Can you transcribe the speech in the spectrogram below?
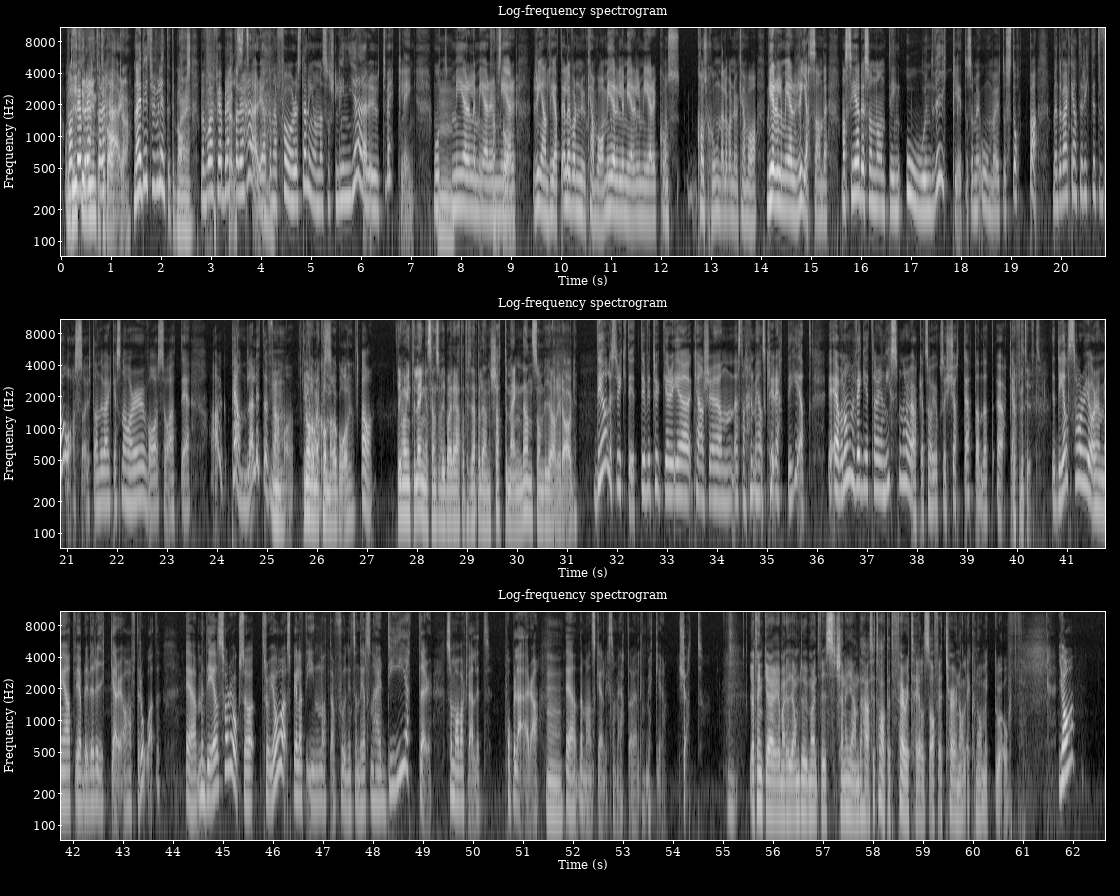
Och varför jag berättar inte tillbaka. Här, nej, dit vill vi inte tillbaka. Nej. Men varför jag berättar det här är att den här föreställningen om en sorts linjär utveckling mot mm. mer eller mer, mer renlighet eller vad det nu kan vara, mer eller mer eller mer kons konsumtion eller vad det nu kan vara, mer eller mer resande. Man ser det som någonting oundvikligt och som är omöjligt att stoppa. Men det verkar inte riktigt vara så, utan det verkar snarare vara så att det ja, pendlar lite fram mm. och mm. tillbaks. Normer kommer och går. Ja. Det var ju inte länge sedan som vi började äta till exempel den köttmängden som vi gör idag. Det är alldeles riktigt. Det vi tycker är kanske en, nästan en mänsklig rättighet. Även om vegetarianismen har ökat så har ju också köttätandet ökat. Definitivt dels har det att göra med att vi har blivit rikare och haft råd. Eh, men dels har det också, tror jag, spelat in att det har funnits en del sådana här dieter som har varit väldigt populära. Mm. Eh, där man ska liksom äta väldigt mycket kött. Mm. Jag tänker Maria, om du möjligtvis känner igen det här citatet Fairy Tales of Eternal Economic Growth. Ja,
